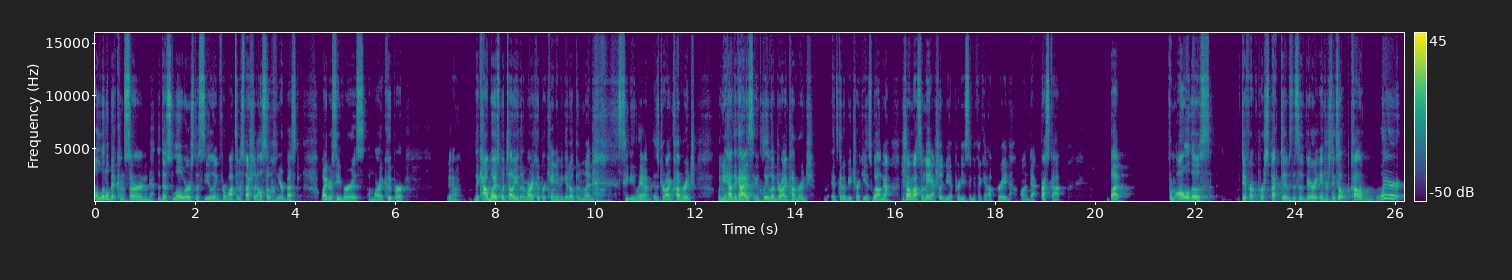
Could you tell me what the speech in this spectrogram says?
a, little bit concerned that this lowers the ceiling for Watson, especially also when your best wide receiver is Amari Cooper. You know, the Cowboys would tell you that Amari Cooper can't even get open when CeeDee Lamb is drawing coverage. When you have the guys in Cleveland drawing coverage, it's going to be tricky as well. Now, Deshaun Watson may actually be a pretty significant upgrade on Dak Prescott, but from all of those different perspectives, this is very interesting. So, Colin, where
